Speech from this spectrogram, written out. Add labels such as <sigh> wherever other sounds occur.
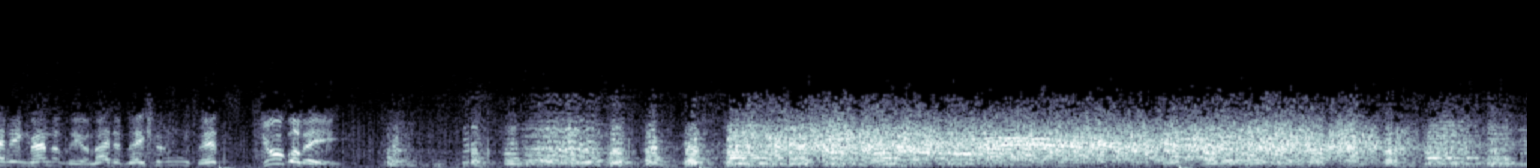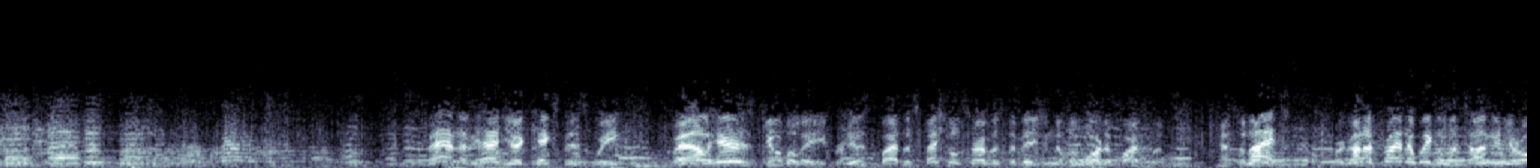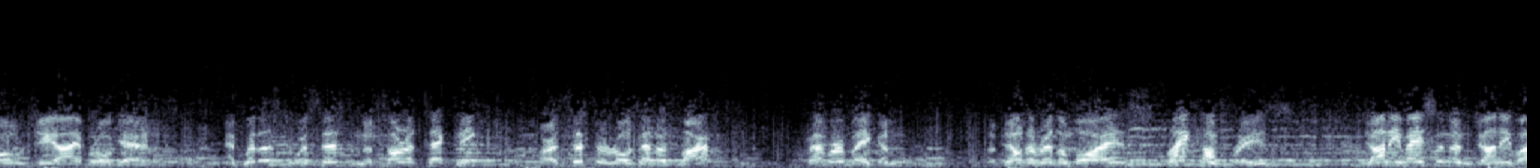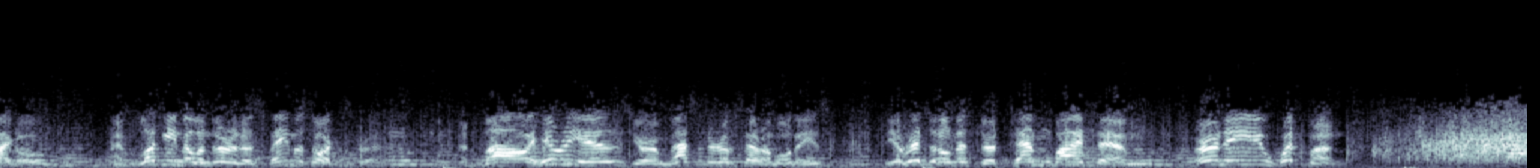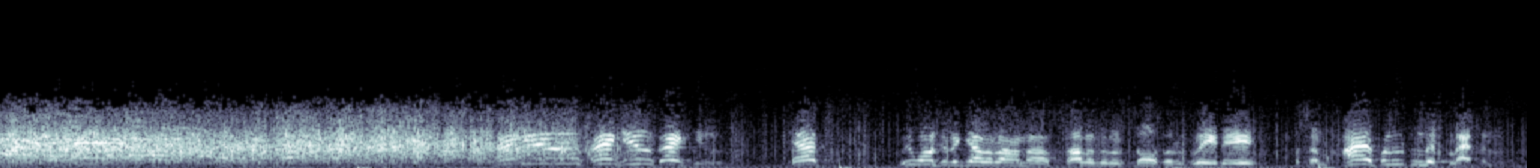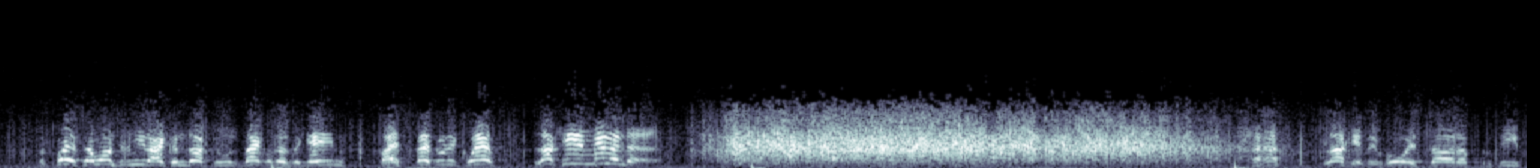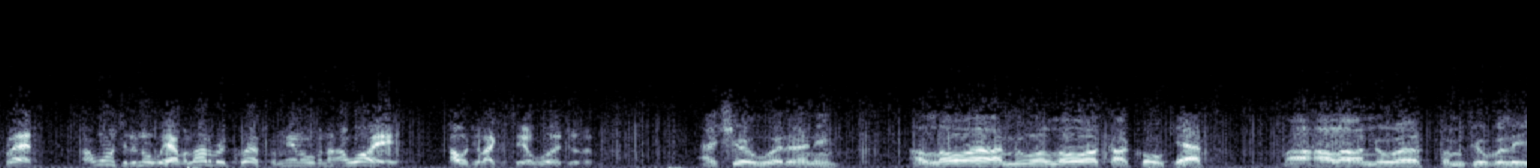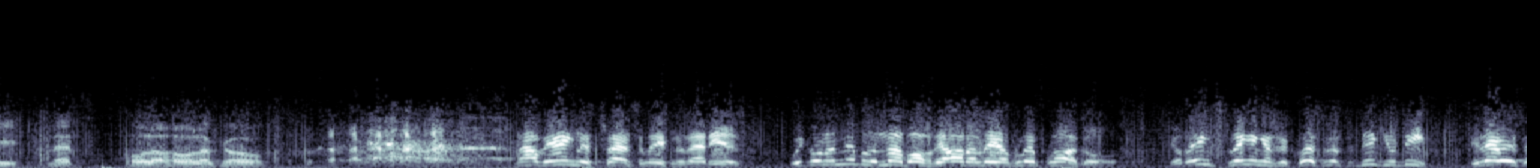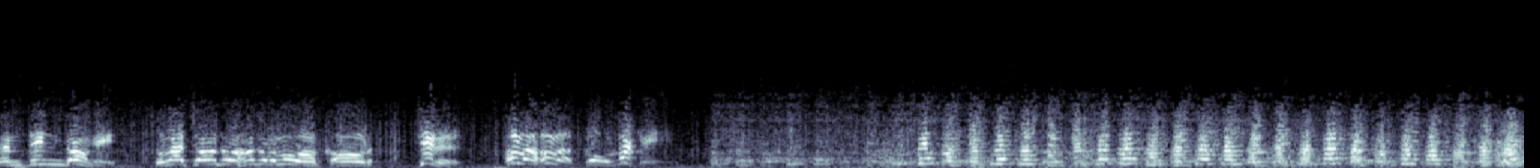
Fighting men of the United Nations, it's Jubilee. Men, have you had your kicks this week? Well, here's Jubilee, produced by the Special Service Division of the War Department. And tonight, we're going to try to wiggle the tongue in your old GI brogans. And with us to assist in the torrid technique are Sister Rosetta Tharpe, Trevor Bacon, the Delta Rhythm Boys, Frank Humphreys, Johnny Mason and Johnny Weigel, and Lucky Millinder and his famous orchestra. And now, here he is, your master of ceremonies, the original Mr. 10 by 10, Ernie Whitman. Thank you, thank you, thank you. Cats, we want you to gather around our solid little saucer of grade for some highfalutin lip flapping. But first, I want you to meet our conductor, who's back with us again by special request, Lucky Millinder. <laughs> Lucky, before we start up the B flat, I want you to know we have a lot of requests from men over in Hawaii. How would you like to say a word to them? I sure would, Ernie. Aloha, anua, aloha, kako, cat. Mahala Nua from Jubilee. Let's hola hola go. <laughs> now, the English translation of that is, we're going to nibble the nub off the outer layer of Lip Largo. Your ink slinging has requested us to dig you deep, hilarious and ding dongy. So latch on to a hunk of a lure called Jitters. Hola hola, go lucky. Thank <laughs> you.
